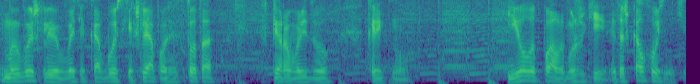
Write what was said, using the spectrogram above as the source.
мы вышли в этих ковбойских шляпах, и кто-то в первом ряду крикнул. Елы-палы, мужики, это ж колхозники.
